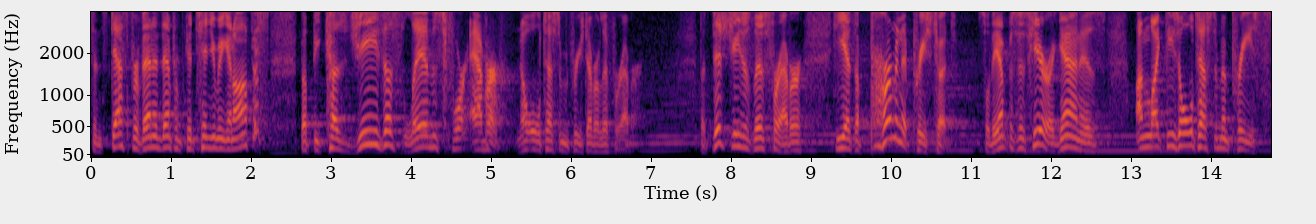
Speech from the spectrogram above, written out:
since death prevented them from continuing in office, but because Jesus lives forever. No Old Testament priest ever lived forever. But this Jesus lives forever. He has a permanent priesthood. So the emphasis here, again, is unlike these Old Testament priests,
